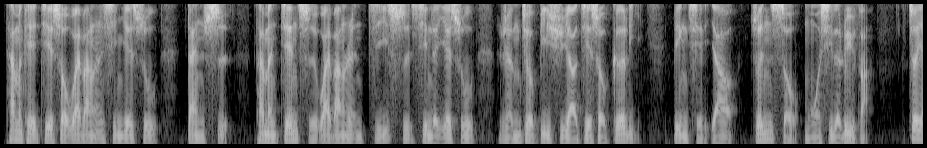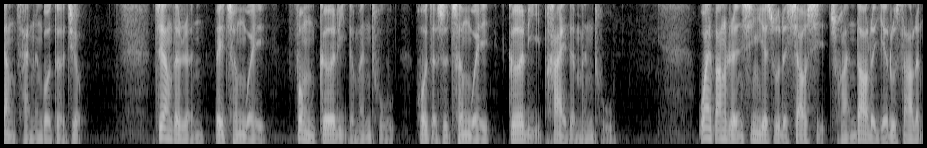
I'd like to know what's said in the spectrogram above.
他们可以接受外邦人信耶稣，但是，他们坚持外邦人即使信了耶稣，仍旧必须要接受割礼，并且要遵守摩西的律法，这样才能够得救。这样的人被称为奉割礼的门徒，或者是称为割礼派的门徒。外邦人信耶稣的消息传到了耶路撒冷，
